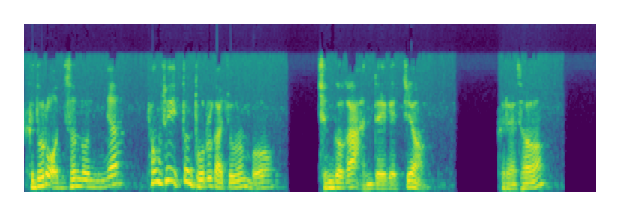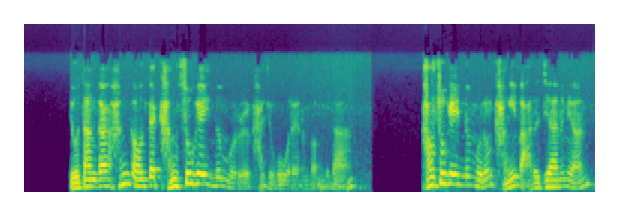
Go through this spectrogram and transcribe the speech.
그 돌을 어디서 놓느냐? 평소에 있던 돌을 가져오면 뭐 증거가 안 되겠죠. 그래서 요단강 한가운데 강 속에 있는 물을 가지고 오라는 겁니다. 강 속에 있는 물은 강이 마르지 않으면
